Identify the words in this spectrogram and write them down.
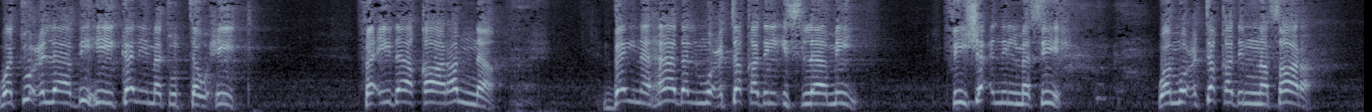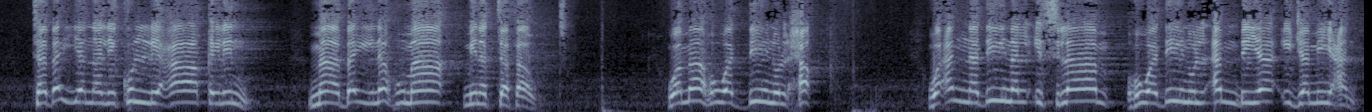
وتعلى به كلمة التوحيد. فإذا قارنا بين هذا المعتقد الإسلامي في شأن المسيح ومعتقد النصارى تبين لكل عاقل ما بينهما من التفاوت. وما هو الدين الحق؟ وأن دين الإسلام هو دين الأنبياء جميعا.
